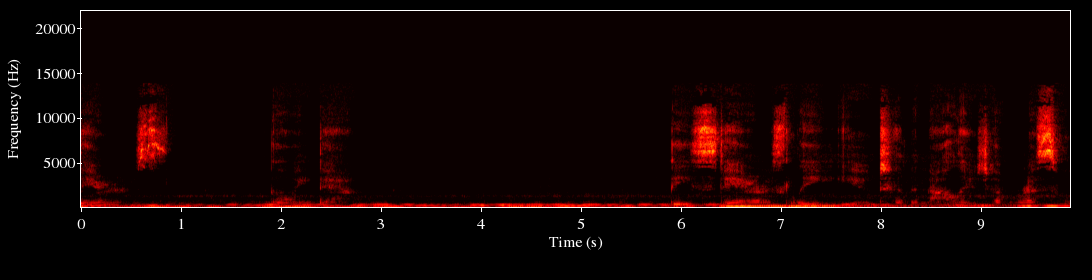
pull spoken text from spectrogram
stairs going down. These stairs lead you to the knowledge of restful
